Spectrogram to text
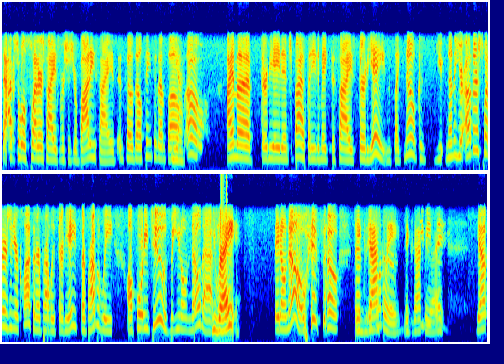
the actual sweater size versus your body size, and so they'll think to themselves, Yeah. "Oh, I'm a 38 inch bust. I need to make the size 38." And it's like, no, because none of your other sweaters in your closet are probably 38s. They're probably all 42s, but you don't know that. You right? They don't know. so that's, it's one of Exactly. Exactly right. things. Yep,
